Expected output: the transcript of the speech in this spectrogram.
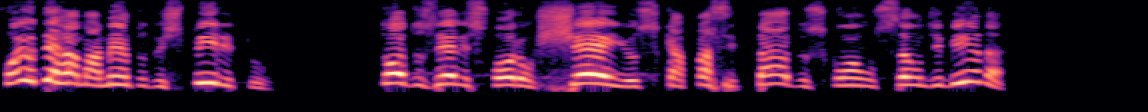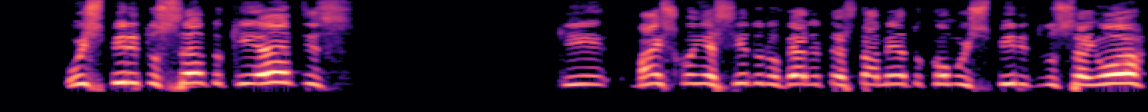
Foi o derramamento do Espírito. Todos eles foram cheios, capacitados com a unção divina. O Espírito Santo que antes que mais conhecido no Velho Testamento como o Espírito do Senhor,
